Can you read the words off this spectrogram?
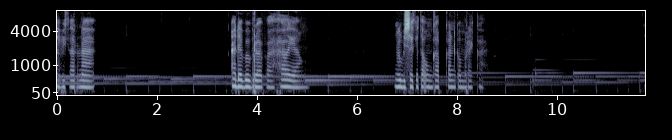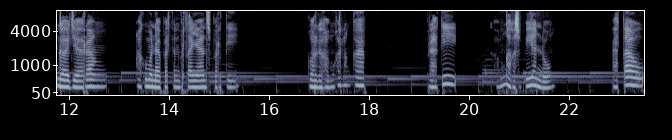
Tapi karena ada beberapa hal yang nggak bisa kita ungkapkan ke mereka. Gak jarang aku mendapatkan pertanyaan seperti, keluarga kamu kan lengkap, berarti kamu gak kesepian dong? Atau,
